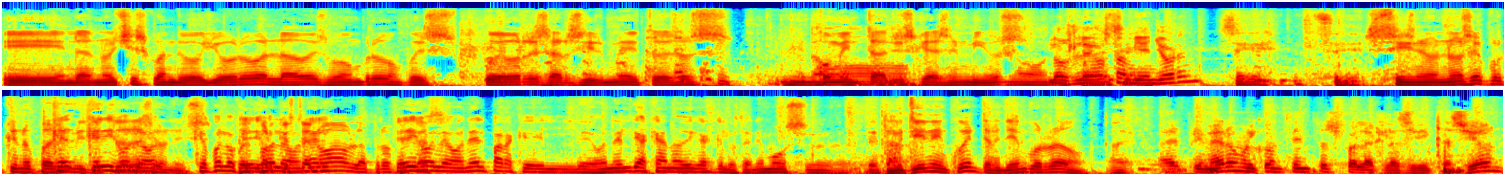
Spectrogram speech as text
Eh, en las noches cuando lloro al lado de su hombro, pues puedo resarcirme de todos esos No. comentarios que hacen míos. ¿Los leos también lloran? Sí, sí. Sí, no, no sé por qué no pasan ¿Qué, mis qué dijo declaraciones. ¿Qué fue lo que Pues dijo porque usted Leonel? no habla, profe ¿Qué dijo. Leonel para que el Leonel de acá no diga que lo tenemos eh, de Me tienen en cuenta, me tienen borrado. A ver. Primero muy contentos por la clasificación,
